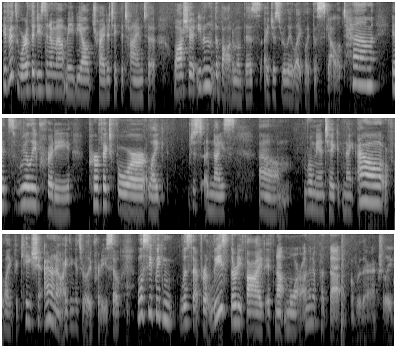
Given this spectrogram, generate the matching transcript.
if it's worth a decent amount maybe I'll try to take the time to wash it. Even the bottom of this, I just really like like the scalloped hem. It's really pretty. Perfect for like just a nice um, romantic night out or for like vacation. I don't know. I think it's really pretty. So we'll see if we can list that for at least 35, if not more. I'm going to put that over there actually.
